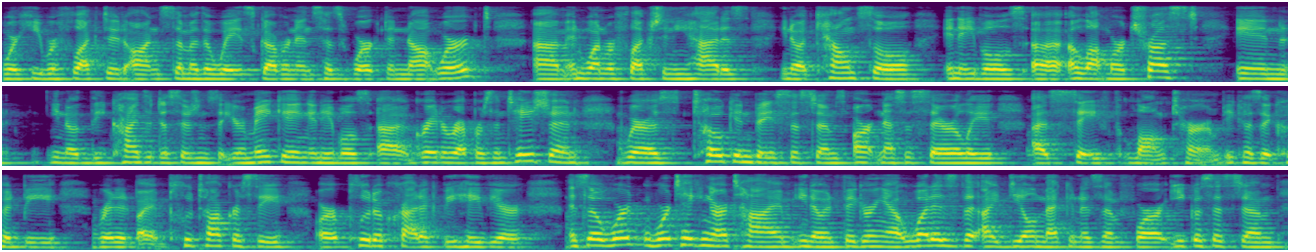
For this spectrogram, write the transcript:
where he reflected on some of the ways governance has worked and not worked. Um, and one reflection he had is, you know, a council enables uh, a lot more trust in you know the kinds of decisions that you're making enables uh, greater representation whereas token based systems aren't necessarily as safe long term because it could be rid by plutocracy or plutocratic behavior. And so we're we're taking our time you know in figuring out what is the ideal mechanism for our ecosystem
